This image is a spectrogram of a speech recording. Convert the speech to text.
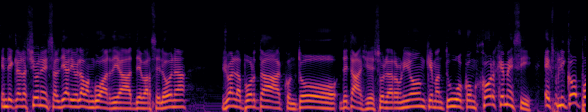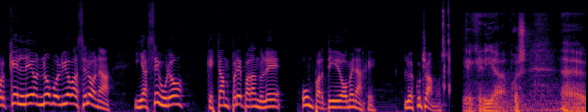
En declaraciones al diario La Vanguardia de Barcelona, Joan Laporta contó detalles sobre la reunión que mantuvo con Jorge Messi. Explicó por qué Leo no volvió a Barcelona y aseguró que están preparándole un partido homenaje. Lo escuchamos. Quería, pues, eh,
